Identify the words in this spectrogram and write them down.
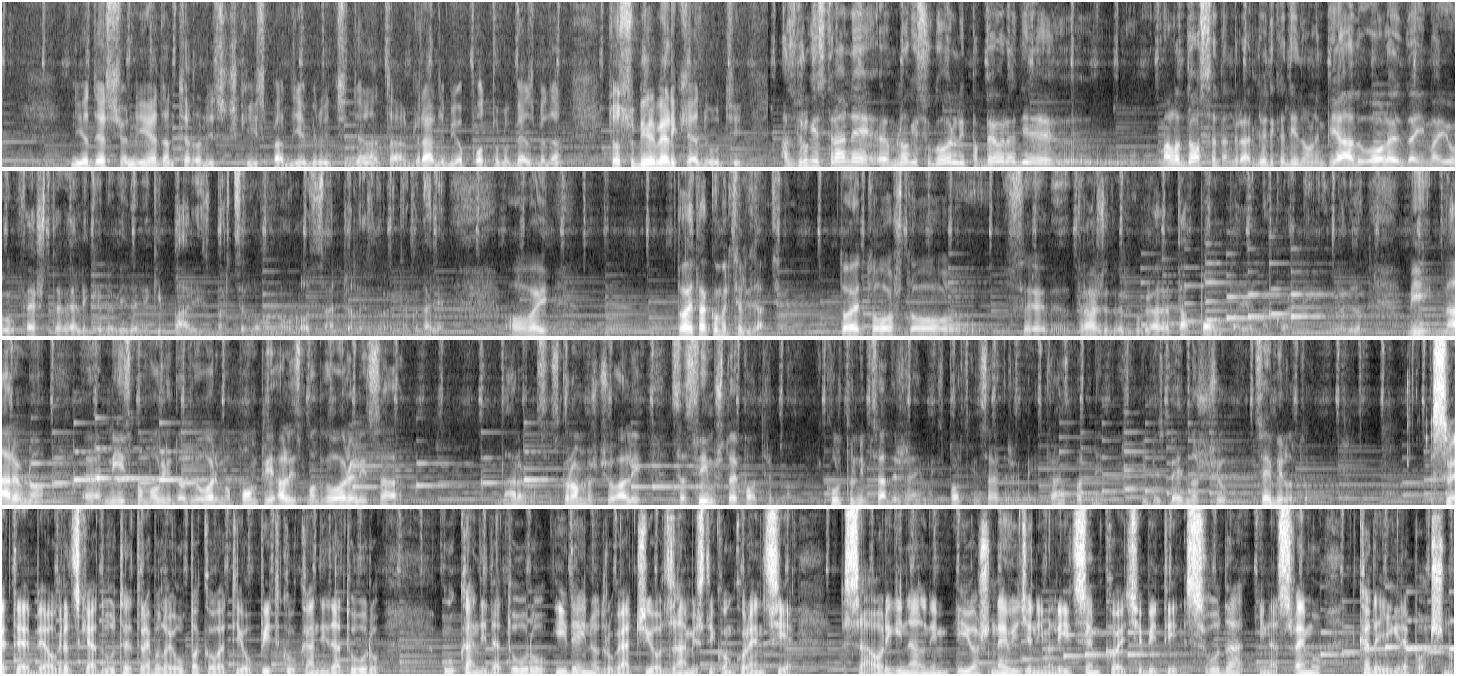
nije desio ni jedan teroristički ispad, nije bilo incidenata, grad je bio potpuno bezbedan. To su bili veliki aduti. A s druge strane, e, mnogi su govorili, pa Beograd je e, malo dosadan grad. Ljudi kad idu na olimpijadu vole da imaju fešte velike, da vide neki Pariz, Barcelonu, Los Angeles, tako dalje. Ovaj, to je ta komercijalizacija. To je to što se traže od velikog grada, ta pompa jedna koja bi uradila. Mi, naravno, nismo mogli da odgovorimo pompi, ali smo odgovorili sa, naravno, sa skromnošću, ali sa svim što je potrebno. I kulturnim sadržajima, i sportskim sadržajima, i transportnim, i bezbednošću. Sve je bilo tu. Sve te beogradske adute trebalo je upakovati u pitku kandidaturu. U kandidaturu idejno drugačiju od zamisli konkurencije, sa originalnim i još neviđenim licem koje će biti svuda i na svemu kada igre počnu.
